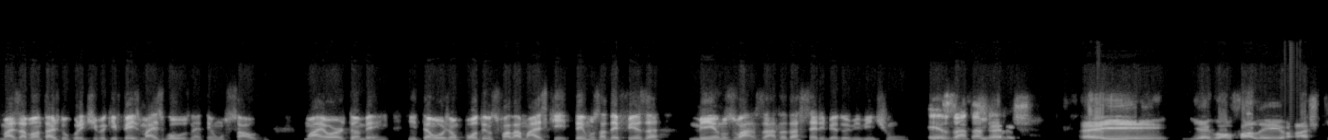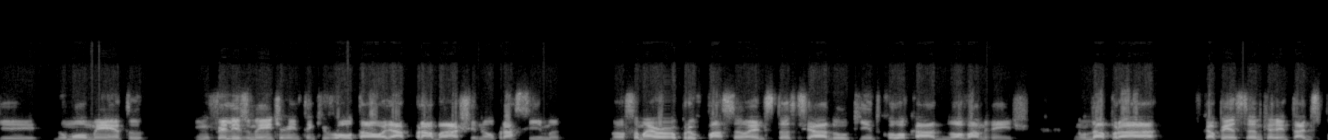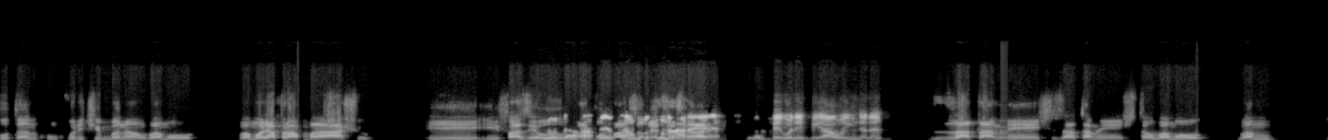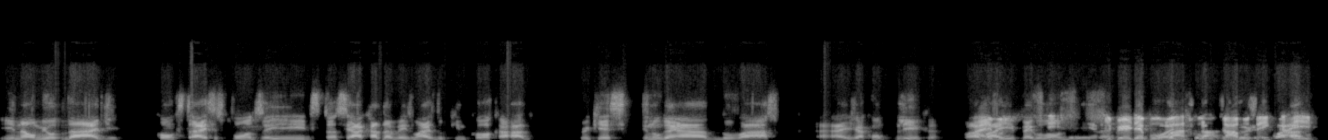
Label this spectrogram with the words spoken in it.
Mas a vantagem do Curitiba é que fez mais gols, né? Tem um saldo maior também. Então hoje não podemos falar mais que temos a defesa menos vazada da Série B 2021. Exatamente. É. É, e, e é igual eu falei, eu acho que no momento, infelizmente, a gente tem que voltar a olhar para baixo e não para cima. Nossa maior preocupação é distanciar do quinto colocado novamente. Não dá para ficar pensando que a gente está disputando com o Curitiba, não. Vamos, vamos olhar para baixo e, e fazer o. Não dá para pensar um Tucunaré, não pegou nem Piau ainda, né? Exatamente, exatamente. Então vamos, vamos e na humildade conquistar esses pontos aí e distanciar cada vez mais do quinto colocado. Porque se não ganhar do Vasco, aí já complica. O Havaí pega o Londrina. Se, se perder pro Vasco, o Cabo tem que cair?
